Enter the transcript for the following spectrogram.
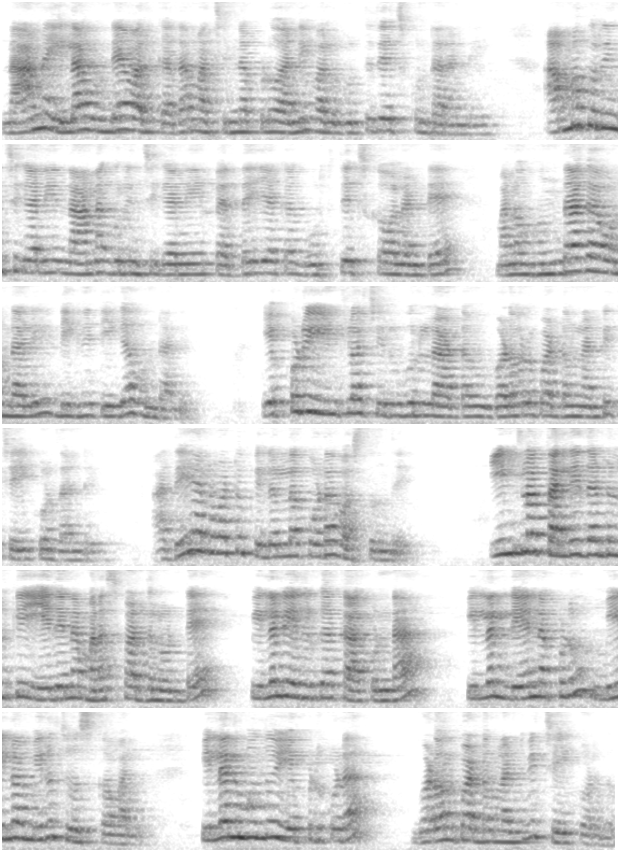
నాన్న ఇలా ఉండేవారు కదా మా చిన్నప్పుడు అని వాళ్ళు గుర్తు తెచ్చుకుంటారండి. అమ్మ గురించి కానీ నాన్న గురించి కానీ పెద్దయ్యాక గుర్తు తెచ్చుకోవాలంటే మనం హుందాగా ఉండాలి డిగ్నిటీగా ఉండాలి. ఎప్పుడు ఇంట్లో చిరుగురులాడడం గొడవలు పడడం లాంటివి చేయకూడదండి. అదే అలవాటు పిల్లల్లో కూడా వస్తుంది. ఇంట్లో తల్లిదండ్రులకి ఏదైనా మనస్పర్ధలు ఉంటే పిల్లలు ఎదురుగా కాకుండా పిల్లలు లేనప్పుడు మీలో మీరు చూసుకోవాలి. పిల్లల ముందు ఎప్పుడు కూడా గొడవలు పడడం లాంటివి చేయకూడదు.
